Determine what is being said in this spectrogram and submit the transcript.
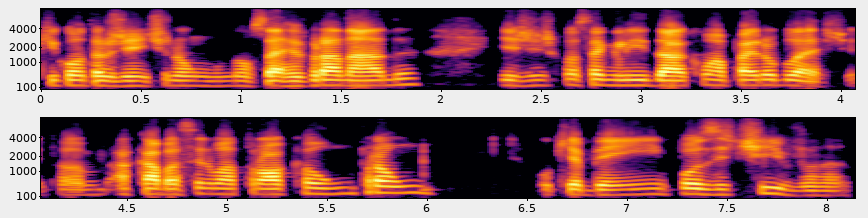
que contra a gente não, não serve para nada, e a gente consegue lidar com a Pyroblast. Então acaba sendo uma troca um para um, o que é bem positivo, né?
